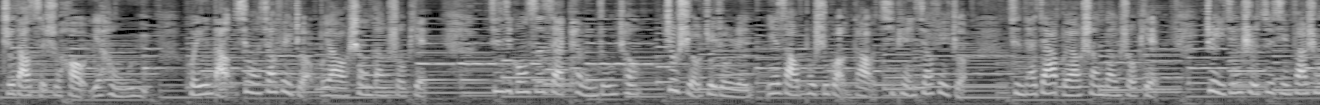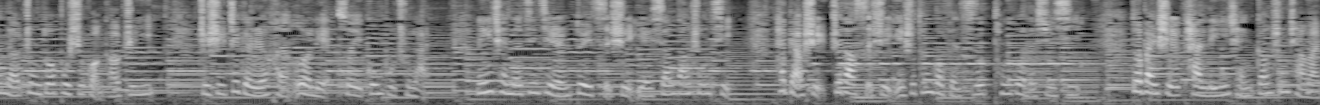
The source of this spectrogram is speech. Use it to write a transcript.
知道此事后也很无语，回应道：“希望消费者不要上当受骗。”经纪公司在配文中称，就是有这种人捏造不实广告欺骗消费者，请大家不要上当受骗。这已经是最近发生的众多不实广告之一，只是这个人很恶劣，所以公布出来。林依晨的经纪人对此事也相当生气，他表示知道此事也是通过粉丝通过的讯息，多半是看林依晨刚生产完，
